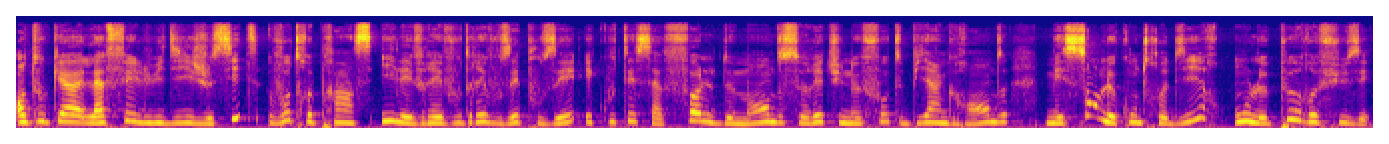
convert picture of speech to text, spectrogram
En tout cas, la fée lui dit, je cite, Votre prince, il est vrai, voudrait vous épouser. Écouter sa folle demande serait une faute bien grande, mais sans le contredire, on le peut refuser.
